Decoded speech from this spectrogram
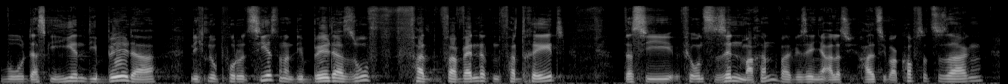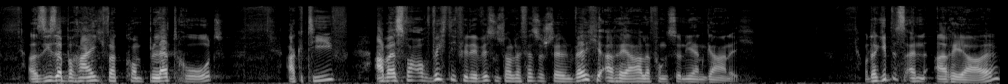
wo das Gehirn die Bilder nicht nur produziert, sondern die Bilder so ver verwendet und verdreht, dass sie für uns Sinn machen, weil wir sehen ja alles Hals über Kopf sozusagen. Also dieser Bereich war komplett rot, aktiv, aber es war auch wichtig für die Wissenschaftler festzustellen, welche Areale funktionieren gar nicht. Und da gibt es ein Areal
